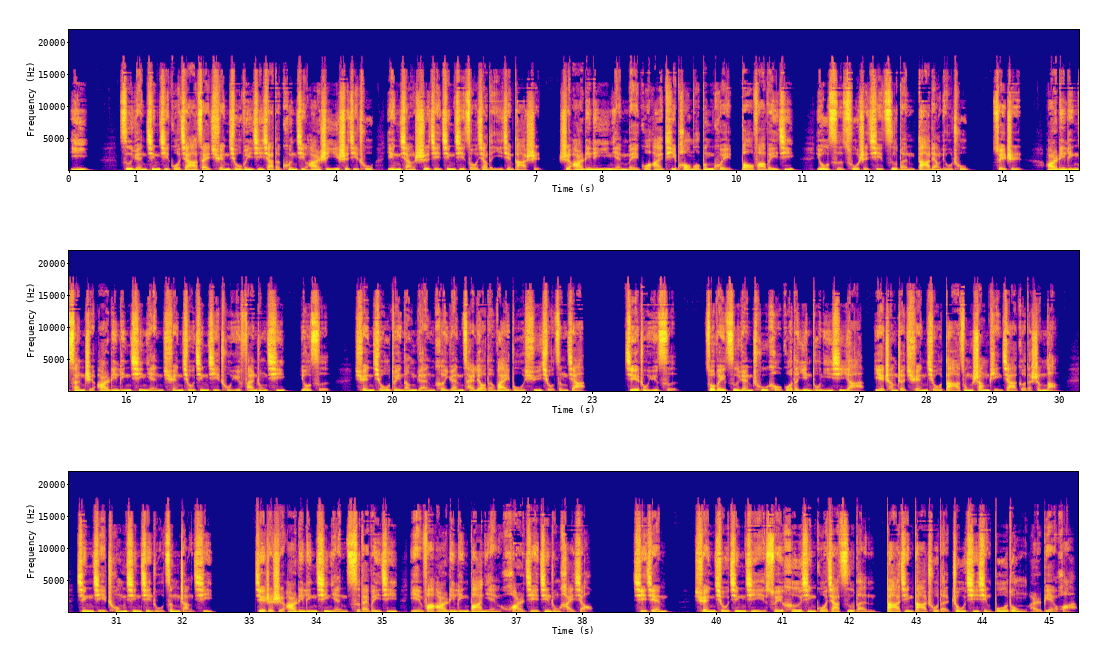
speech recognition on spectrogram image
一、资源经济国家在全球危机下的困境。二十一世纪初，影响世界经济走向的一件大事是二零零一年美国 IT 泡沫崩溃爆发危机，由此促使其资本大量流出。随之，二零零三至二零零七年全球经济处于繁荣期，由此全球对能源和原材料的外部需求增加。借助于此，作为资源出口国的印度尼西亚也乘着全球大宗商品价格的声浪，经济重新进入增长期。接着是二零零七年次贷危机引发二零零八年华尔街金融海啸，期间。全球经济随核心国家资本大进大出的周期性波动而变化。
